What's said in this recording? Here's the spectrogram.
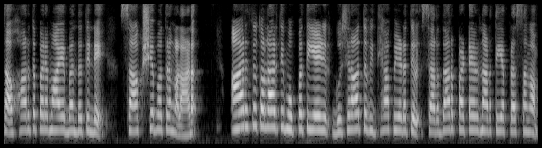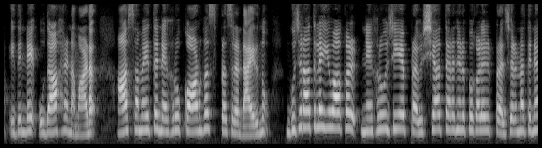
സൗഹാർദ്ദപരമായ ബന്ധത്തിന്റെ സാക്ഷ്യപത്രങ്ങളാണ്. ആയിരത്തി തൊള്ളായിരത്തി മുപ്പത്തിയേഴിൽ ഗുജറാത്ത് വിദ്യാപീഠത്തിൽ സർദാർ പട്ടേൽ നടത്തിയ പ്രസംഗം ഇതിന്റെ ഉദാഹരണമാണ്. ആ സമയത്ത് നെഹ്റു കോൺഗ്രസ് പ്രസിഡന്റ് ആയിരുന്നു ഗുജറാത്തിലെ യുവാക്കൾ നെഹ്റുജിയെ പ്രവിശ്യാ തെരഞ്ഞെടുപ്പുകളിൽ പ്രചരണത്തിന്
